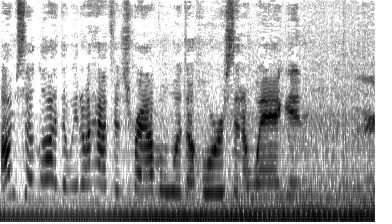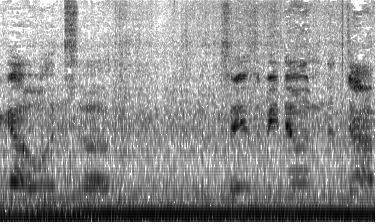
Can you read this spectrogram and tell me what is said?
I'm so glad that we don't have to travel with a horse and a wagon. There you go. It's uh, seems to be doing the job.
